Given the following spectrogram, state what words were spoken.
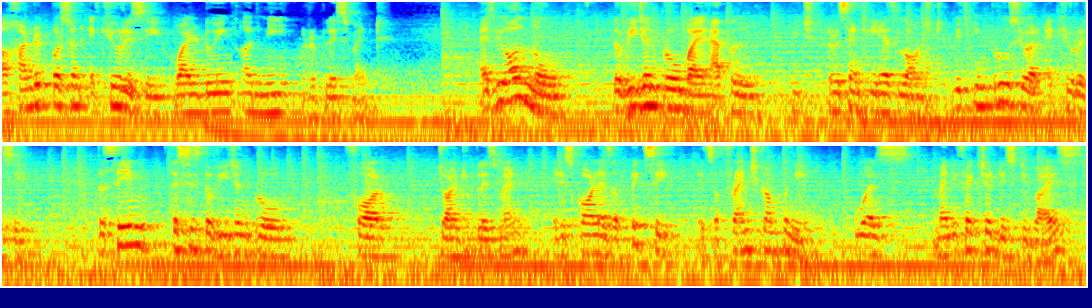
a 100% accuracy while doing a knee replacement. As we all know, the Vision Pro by Apple which recently has launched which improves your accuracy the same this is the Vision Pro for joint replacement. It is called as a Pixee. It's a French company who has manufactured this device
